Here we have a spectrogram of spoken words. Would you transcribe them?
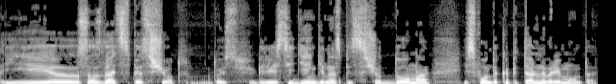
и создать спецсчет, то есть перевести деньги на спецсчет дома из фонда капитального ремонта.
